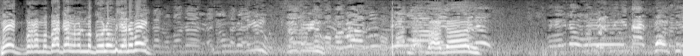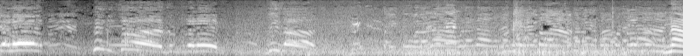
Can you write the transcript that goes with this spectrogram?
Meg, parang mabagal naman magulong si ano, Meg. Mabagal. Mabagal. Mabagal. Mabagal. Mabagal. Gol sa dalit. Jesus! Gol sa dalit. Jesus! Ito, wala na.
